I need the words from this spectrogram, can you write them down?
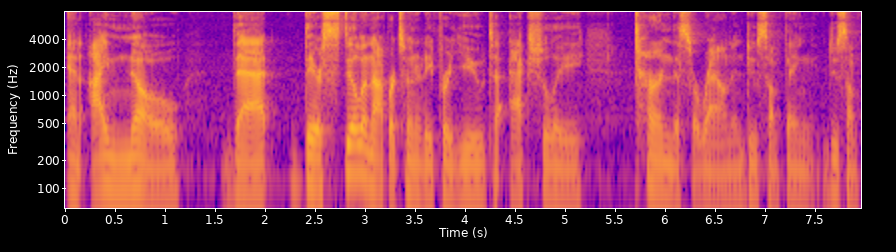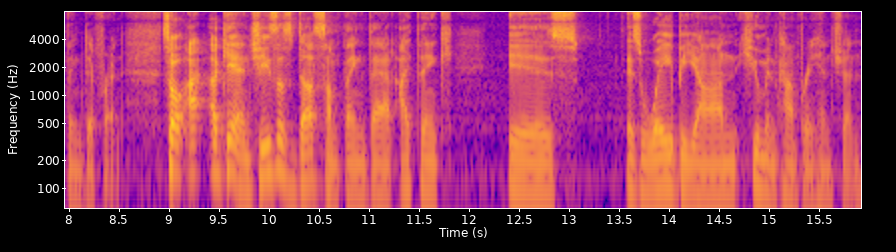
and I know that there's still an opportunity for you to actually turn this around and do something do something different. So I, again, Jesus does something that I think is is way beyond human comprehension.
